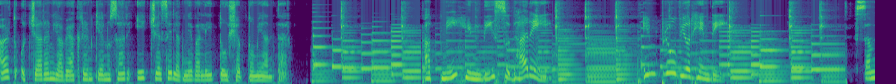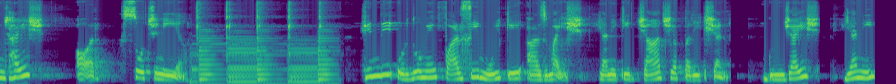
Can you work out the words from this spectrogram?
अर्थ, उच्चारण या व्याकरण के अनुसार एक जैसे लगने वाले दो शब्दों में अंतर। अपनी हिंदी सुधारें। Improve your Hindi. समझाइश और सोचनीय। हिंदी उर्दू में फारसी मूल के आजमाइश, यानी कि जाँच या परीक्षण। गुंजाइश, यानी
